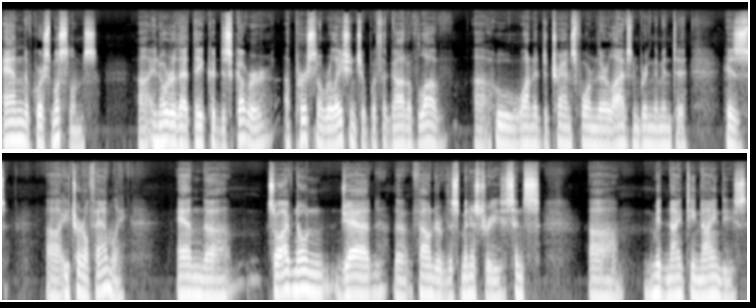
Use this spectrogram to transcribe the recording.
and of course Muslims, uh, in order that they could discover a personal relationship with the God of love uh, who wanted to transform their lives and bring them into his uh, eternal family. And uh, so I've known Jad, the founder of this ministry, since uh, mid 1990s.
